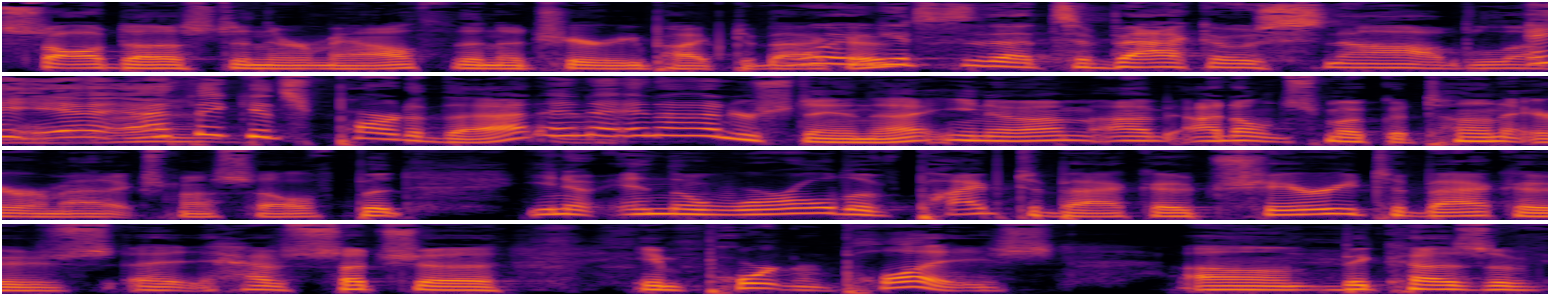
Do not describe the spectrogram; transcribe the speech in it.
sawdust in their mouth than a cherry pipe tobacco. Well, it gets to that tobacco snob level. I, I- I think it's part of that, and and I understand that. You know, I'm, I I don't smoke a ton of aromatics myself, but you know, in the world of pipe tobacco, cherry tobaccos uh, have such a important place um, because of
